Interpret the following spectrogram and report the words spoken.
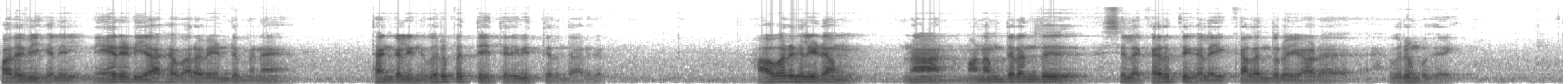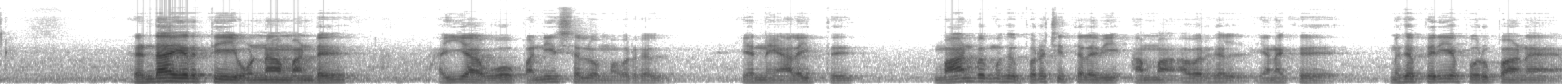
பதவிகளில் நேரடியாக வர வேண்டும் என தங்களின் விருப்பத்தை தெரிவித்திருந்தார்கள். அவர்களிடம் நான் மனம் திறந்து சில கருத்துக்களை கலந்துரையாட விரும்புகிறேன். ரெண்டாயிரத்தி ஒன்றாம் ஆண்டு ஐயா ஓ பன்னீர்செல்வம் அவர்கள் என்னை அழைத்து மாண்புமிகு புரட்சித் தலைவி அம்மா அவர்கள் எனக்கு மிகப்பெரிய பொறுப்பான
